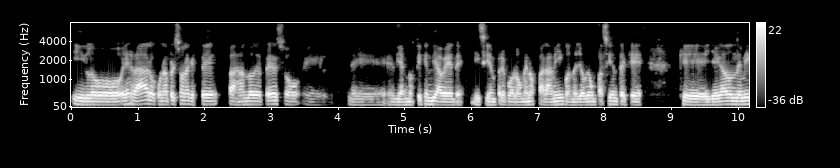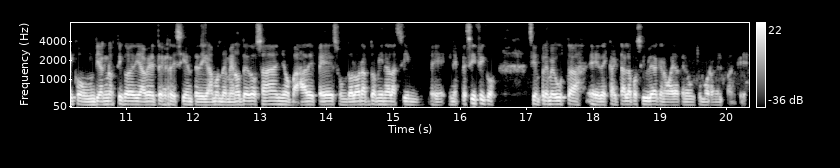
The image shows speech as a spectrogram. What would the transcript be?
y lo es raro que una persona que esté bajando de peso eh, diagnostiquen diabetes. Y siempre, por lo menos para mí, cuando yo veo un paciente que, que llega donde mí con un diagnóstico de diabetes reciente, digamos de menos de dos años, baja de peso, un dolor abdominal así eh, inespecífico, siempre me gusta eh, descartar la posibilidad de que no vaya a tener un tumor en el páncreas.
